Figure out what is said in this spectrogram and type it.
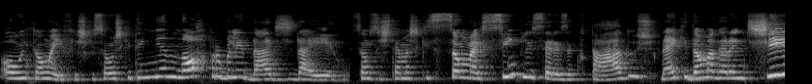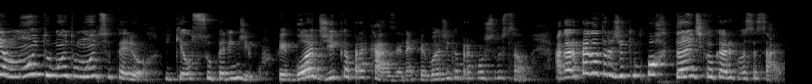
ou então EIFES, que são os que têm menor probabilidade de dar erro. São sistemas que são mais simples de ser executados, né, que dão uma garantia muito, muito, muito superior e que eu super indico. Pegou a dica para casa, né? Pegou a dica para construção. Agora pega outra dica importante que eu quero que você saiba.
